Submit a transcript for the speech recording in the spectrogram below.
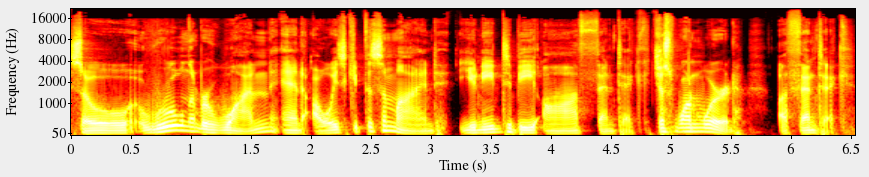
So, rule number one, and always keep this in mind you need to be authentic. Just one word authentic.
